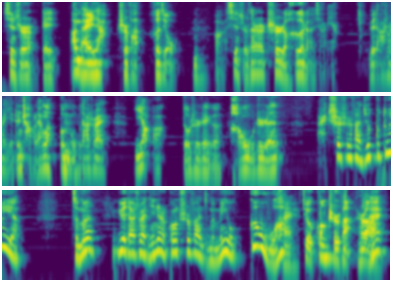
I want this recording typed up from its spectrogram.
信使给安排一下吃饭喝酒，嗯啊，信使在这吃着喝着，想，哎呀，岳大帅也真敞亮啊，跟我们吴大帅一样啊，都是这个行武之人。哎，吃吃饭觉得不对呀、怎么岳大帅您这儿光吃饭，怎么没有歌舞啊？哎，就光吃饭是吧？哎，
